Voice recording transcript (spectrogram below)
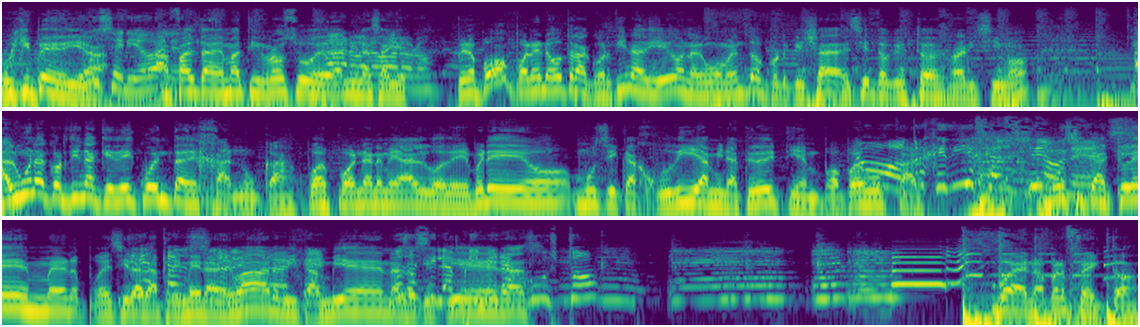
Wikipedia, Muy serio, a falta de Mati Rosu de Daniela. Pero podemos poner otra cortina, Diego, en algún momento, porque ya siento que esto es rarísimo. ¿Alguna cortina que dé cuenta de Hanukkah? Puedes ponerme algo de hebreo, música judía. Mira, te doy tiempo. Puedes no, buscar. traje 10 canciones. Música Klezmer, puedes ir a 10 la primera de Barbie traje. también, No a sé lo si que la primera quieras. justo. Bueno, perfecto.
